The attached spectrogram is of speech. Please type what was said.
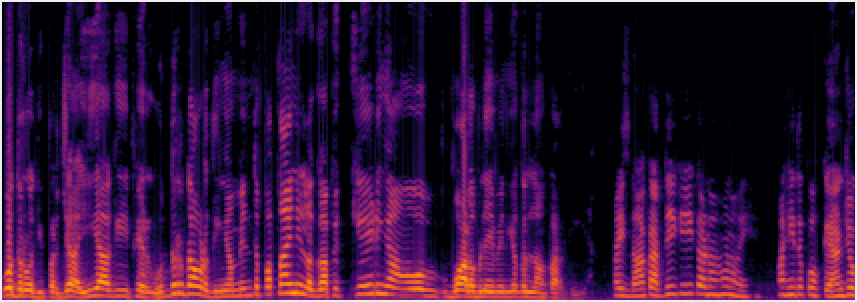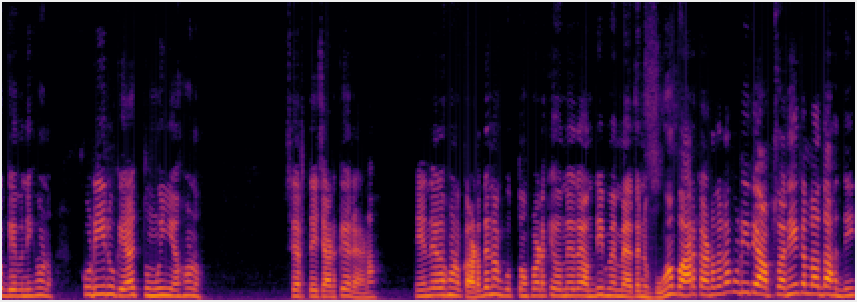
ਉਧਰੋਂ ਦੀ ਭਰਜਾਈ ਆ ਗਈ, ਫਿਰ ਉਧਰ ਦੌੜ ਗਈਆਂ। ਮੈਨੂੰ ਤਾਂ ਪਤਾ ਹੀ ਨਹੀਂ ਲੱਗਾ ਵੀ ਕਿਹੜੀਆਂ ਉਹ ਵਾਲ ਬਲੇਵੇਂ ਦੀਆਂ ਗੱਲਾਂ ਕਰਦੀ ਆ। ਇਦਾਂ ਕਰਦੀ, ਕੀ ਕਰਨਾ ਹੁਣ ਅਸੀਂ? ਅਸੀਂ ਤਾਂ ਕੁਝ ਕਹਿਣ ਜੋਗੇ ਵੀ ਨਹੀਂ ਹੁਣ। ਕੁੜੀ ਨੂੰ ਕਿਹਾ, ਤੂੰ ਹੀ ਆ ਹੁਣ, ਸਿਰ ਤੇ ਚੜ ਕੇ ਰਹਿਣਾ। ਇਹਨੇ ਤਾਂ ਹੁਣ ਕੱਢ ਦੇਣਾ ਗੁੱਤੋਂ ਫੜ ਕੇ, ਉਹਨੇ ਤਾਂ ਆਂਦੀ, ਮੈਂ ਮੈਂ ਤੈਨੂੰ ਬੂਹਾਂ ਬਾਹਰ ਕੱਢ ਦੇਣਾ। ਕੁੜੀ ਤੇ ਆਪ ਸਾਰੀਆਂ ਗੱਲਾਂ ਦੱਸਦੀ।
